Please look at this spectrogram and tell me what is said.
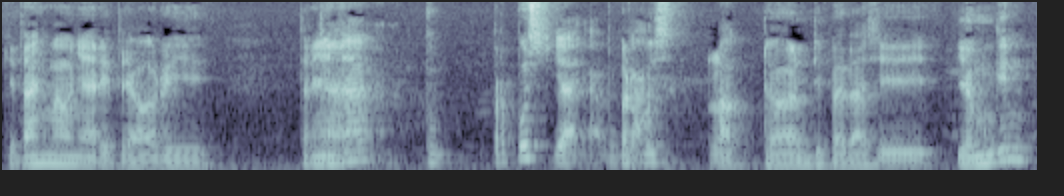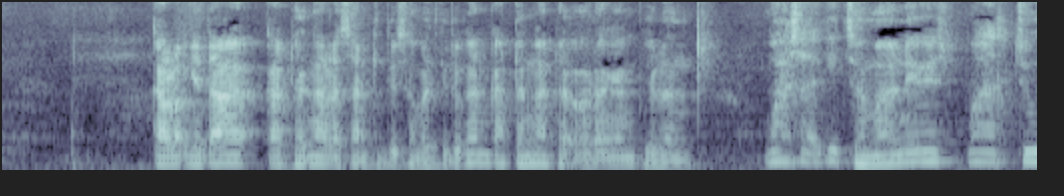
Kita mau nyari teori. Ternyata Nah, bu- perpus ya nggak buka. Perpus lockdown dibatasi. Ya mungkin kalau kita kadang alasan gitu sampai gitu kan kadang ada orang yang bilang wah saiki zamane wis maju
